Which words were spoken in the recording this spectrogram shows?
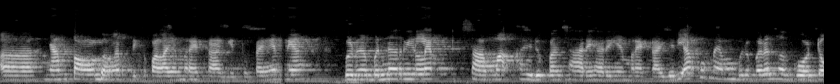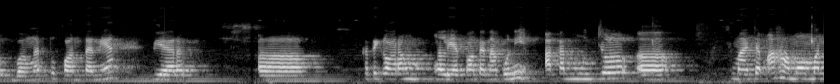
uh, nyantol banget di kepala mereka gitu. Pengen yang benar-benar relate sama kehidupan sehari-harinya mereka. Jadi aku memang benar-benar ngegodok banget tuh kontennya biar uh, ketika orang ngelihat konten aku nih akan muncul uh, semacam aha momen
